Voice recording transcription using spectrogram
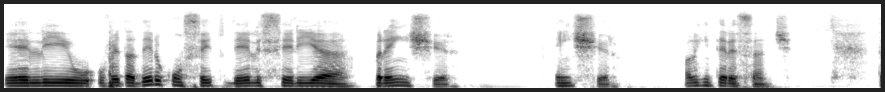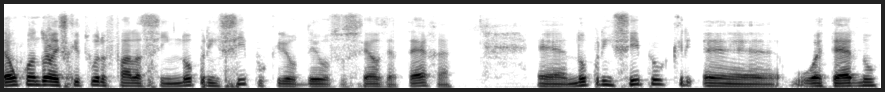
ele, o, o verdadeiro conceito dele seria preencher, encher. Olha que interessante. Então, quando a Escritura fala assim, no princípio criou Deus os céus e a terra, é, no princípio é, o Eterno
